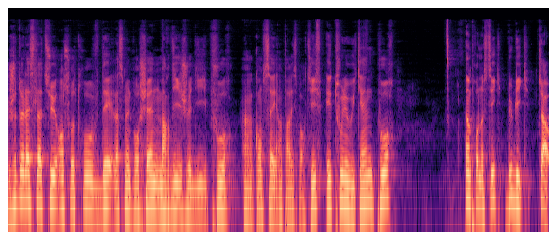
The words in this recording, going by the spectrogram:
Je te laisse là-dessus. On se retrouve dès la semaine prochaine, mardi, jeudi, un conseil en paris sportif et tous les week-ends pour un pronostic public. Ciao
